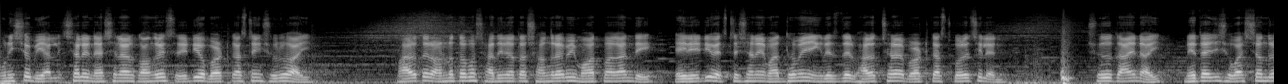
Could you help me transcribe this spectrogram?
উনিশশো বিয়াল্লিশ সালে ন্যাশনাল কংগ্রেস রেডিও ব্রডকাস্টিং শুরু হয়। ভারতের অন্যতম স্বাধীনতা সংগ্রামী মহাত্মা গান্ধী এই রেডিও স্টেশনের মাধ্যমে ইংরেজদের ভারত ছাড়ার ব্রডকাস্ট করেছিলেন। শুধু তাই নয়, নেতাজি সুভাষচন্দ্র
